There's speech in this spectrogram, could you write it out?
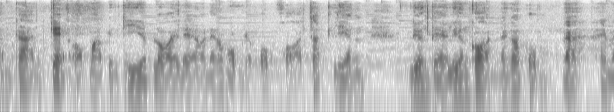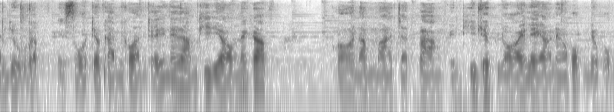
ทำการแกะออกมาเป็นที่เรียบร้อยแล้วนะครับผมเดี๋ยวผมขอจัดเรียงเรื่องแต่เรื่องก่อนนะครับผมนะให้มันอยู่แบบในโซนเดียวกันก่อนจะได้แนะนำทีเดียวนะครับ ก็นำมาจัดวางเป็นที่เรียบร้อยแล้วนะครับผมเดี๋ยวผม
